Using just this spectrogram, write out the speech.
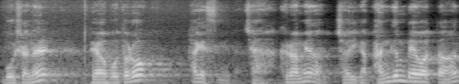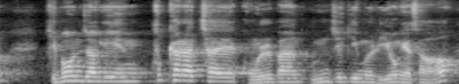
모션을 배워보도록 하겠습니다. 자, 그러면 저희가 방금 배웠던 기본적인 쿠카라차의 골반 움직임을 이용해서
